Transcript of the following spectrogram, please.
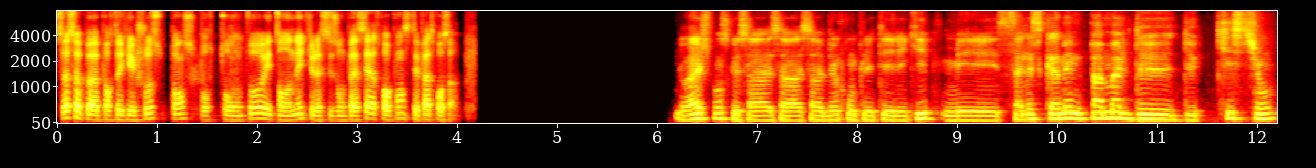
Ça, ça peut apporter quelque chose, je pense, pour Toronto, étant donné que la saison passée, à 3 points, c'était pas trop ça. Ouais, je pense que ça, ça, ça va bien compléter l'équipe, mais ça laisse quand même pas mal de, de questions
